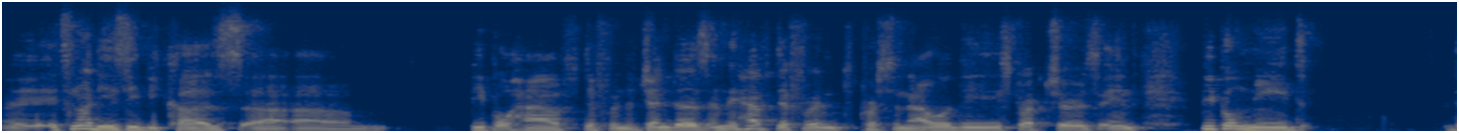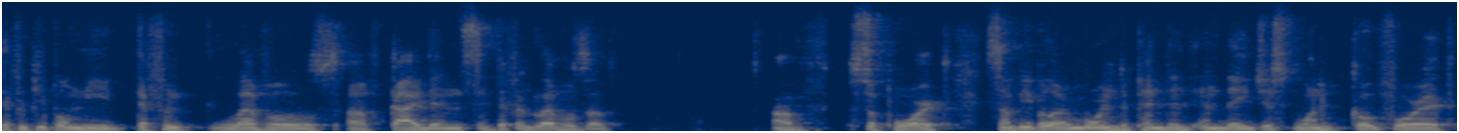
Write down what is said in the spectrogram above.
it's not easy because uh, um, people have different agendas and they have different personality structures and people need different people need different levels of guidance and different levels of of support. Some people are more independent and they just want to go for it.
